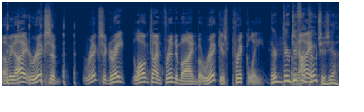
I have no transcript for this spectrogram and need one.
I mean, I Rick's a Rick's a great longtime friend of mine, but Rick is prickly. They're they're different I- coaches, yeah.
